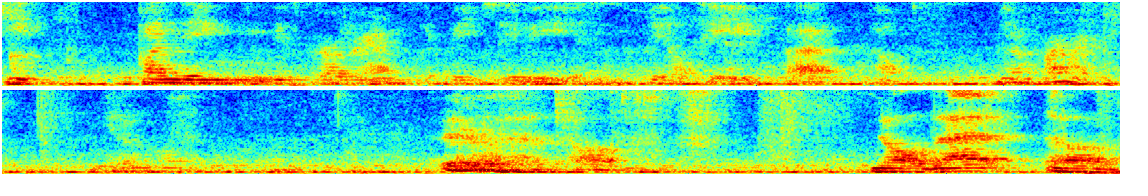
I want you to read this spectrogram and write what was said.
keep funding these programs like VHCB and VLT that helps young farmers get on the land. Um, No, that, uh,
